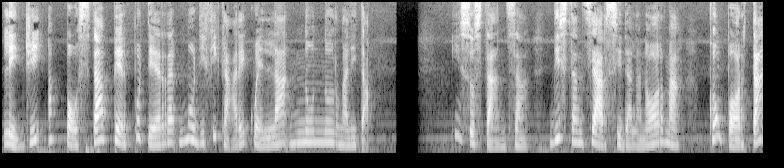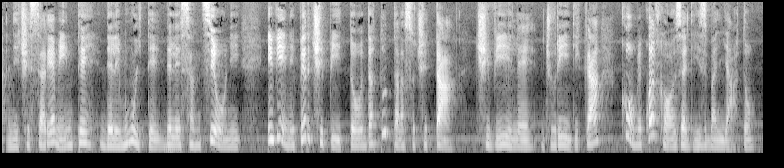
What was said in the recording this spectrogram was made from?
leggi apposta per poter modificare quella non normalità. In sostanza, distanziarsi dalla norma comporta necessariamente delle multe, delle sanzioni e viene percepito da tutta la società civile, giuridica, come qualcosa di sbagliato.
